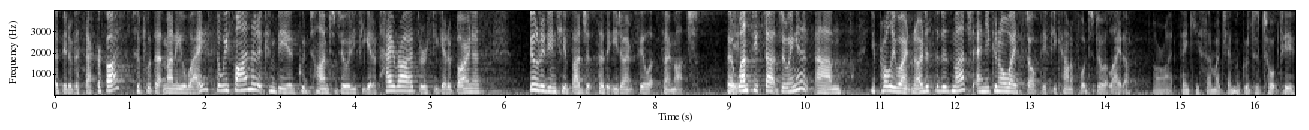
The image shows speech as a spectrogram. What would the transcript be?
a bit of a sacrifice to put that money away. So we find that it can be a good time to do it if you get a pay rise or if you get a bonus. Build it into your budget so that you don't feel it so much. But yeah. once you start doing it, um, you probably won't notice it as much and you can always stop if you can't afford to do it later. All right, thank you so much, Emma. Good to talk to you.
